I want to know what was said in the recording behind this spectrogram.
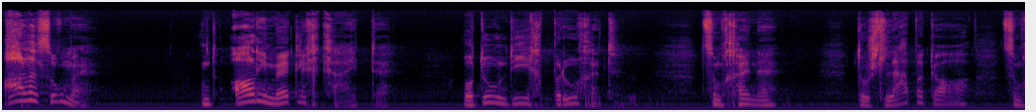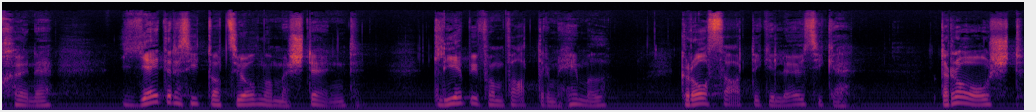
alles um. Und alle Möglichkeiten, die du und ich brauchen, um durchs Leben gehen, um in jeder Situation, wo wir stehen, die Liebe vom Vater im Himmel, großartige Lösungen, Trost,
